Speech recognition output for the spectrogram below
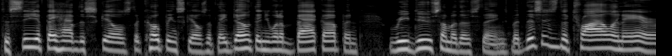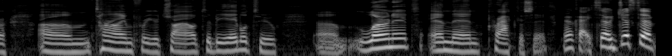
to see if they have the skills, the coping skills. If they don't, then you want to back up and redo some of those things. But this is the trial and error um, time for your child to be able to um, learn it and then practice it. Okay, so just to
